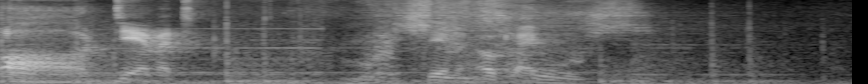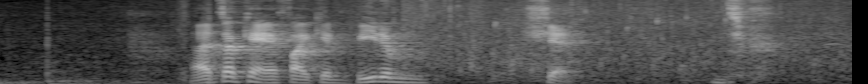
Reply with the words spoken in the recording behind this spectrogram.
Oh, damn it. Damn it, okay. That's okay, if I can beat him... Shit.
